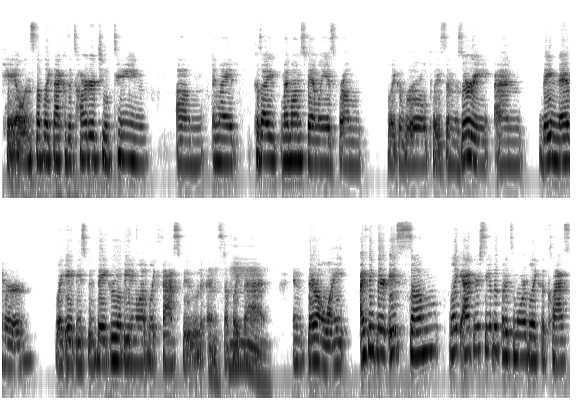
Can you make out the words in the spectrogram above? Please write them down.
kale and stuff like that because it's harder to obtain. Um, and my because I my mom's family is from like a rural place in Missouri and they never like ate these food. They grew up eating a lot of like fast food and stuff mm-hmm. like that. Mm and they're all white. I think there is some like accuracy of it, but it's more of like a class.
